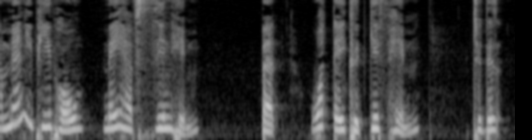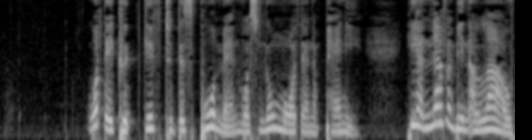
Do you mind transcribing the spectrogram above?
Now, many people may have seen him, but what they could give him to this what they could give to this poor man was no more than a penny. He had never been allowed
